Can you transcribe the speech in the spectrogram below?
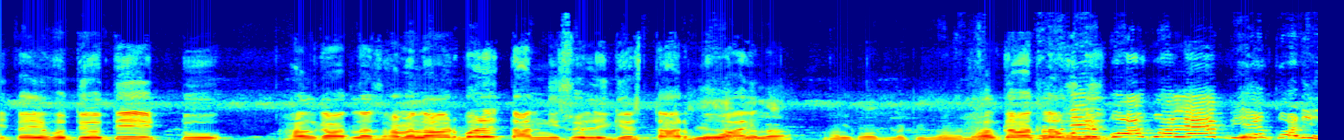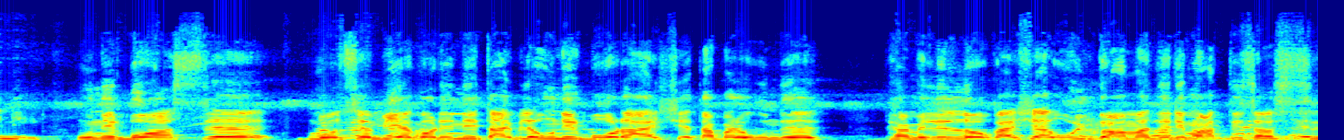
এইটাই হতে হতে একটু হালকা পাতলা ঝামেলা হওয়ার পরে তার নিচে চলে গেছে তার বউ হালকা পাতলা কি ঝামেলা? হালকা পাতলা উনি উনি বউ বলে বিয়ে করিনি। উনির বউ আসছে বলছে বিয়ে করিনি তাই বলে উনির বউরা আসছে তারপরে উনি ফ্যামিলির লোক আসে উল্টো আমাদেরই মারতে চাচ্ছে।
